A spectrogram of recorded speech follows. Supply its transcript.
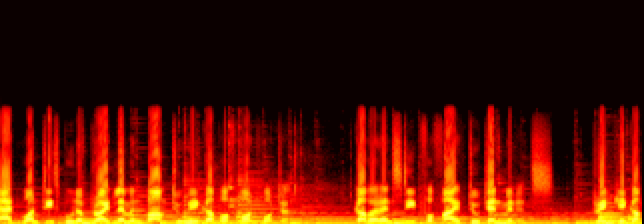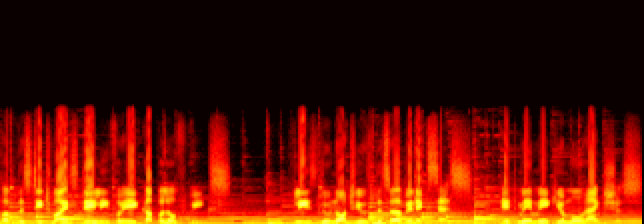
Add 1 teaspoon of dried lemon balm to a cup of hot water. Cover and steep for 5 to 10 minutes. Drink a cup of this tea twice daily for a couple of weeks. Please do not use this herb in excess. It may make you more anxious.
